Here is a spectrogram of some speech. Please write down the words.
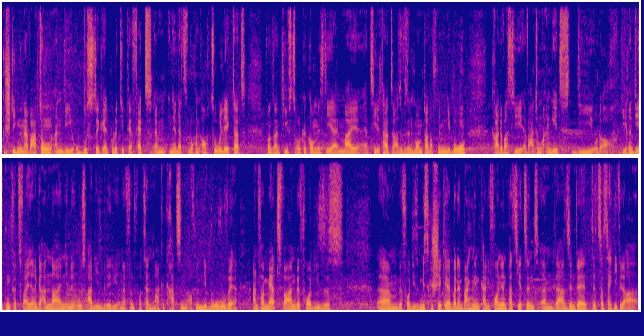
gestiegenen Erwartungen an die robuste Geldpolitik der FED ähm, in den letzten Wochen auch zugelegt hat, von seinen Tiefs zurückgekommen ist, die er im Mai erzielt hatte. Also wir sind momentan auf einem Niveau, gerade was die Erwartungen angeht, die oder auch die Renditen für zweijährige Anleihen in den USA, die wieder an der 5%-Marke kratzen, auf einem Niveau, wo wir Anfang März waren, bevor dieses ähm, bevor diese Missgeschicke bei den Banken in Kalifornien passiert sind, ähm, da sind wir jetzt tatsächlich wieder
